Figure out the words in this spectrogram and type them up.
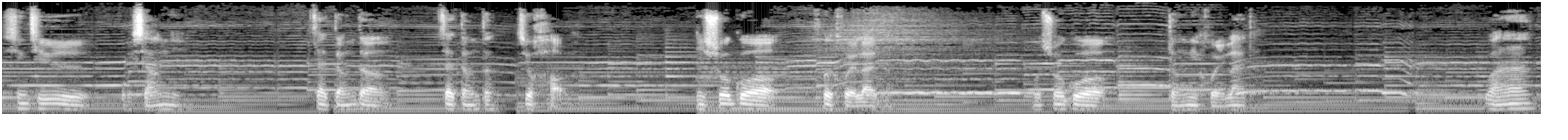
星期日，我想你，再等等，再等等就好了。你说过会回来的，我说过等你回来的。晚安。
